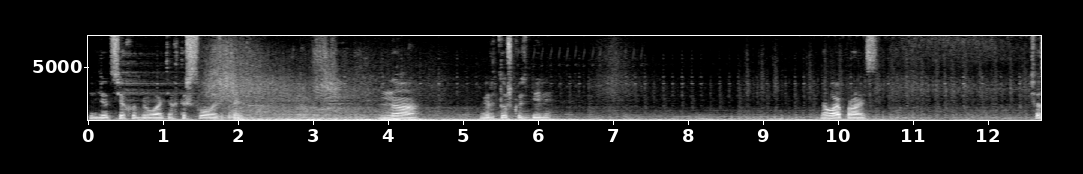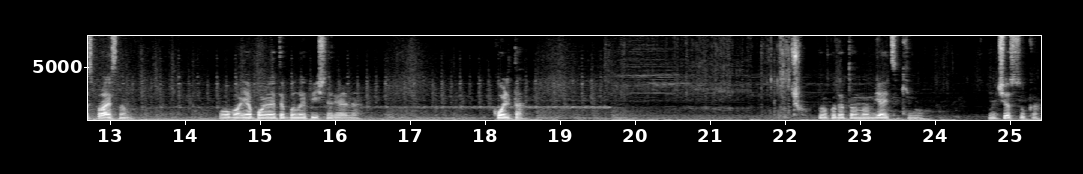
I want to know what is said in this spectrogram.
Идет всех убивать. Ах ты ж сволочь, блядь. На. Вертушку сбили. Давай, прайс. Сейчас прайс нам. Оба, я понял, это было эпично, реально. Кольта. Кто Куда-то он нам яйца кинул. Ну чё, сука?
